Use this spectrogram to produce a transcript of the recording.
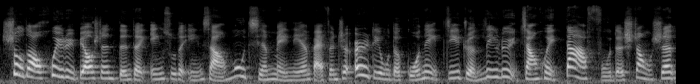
受到汇率飙升等等因素的影响，目前每年百分之二点五的国内基准利率将会大幅的上升。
